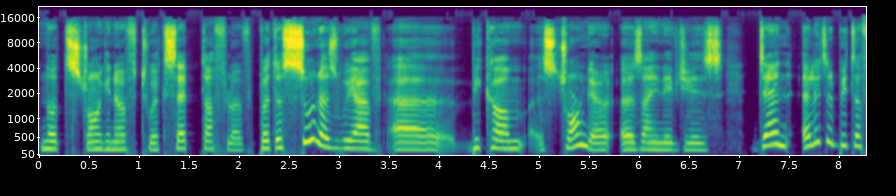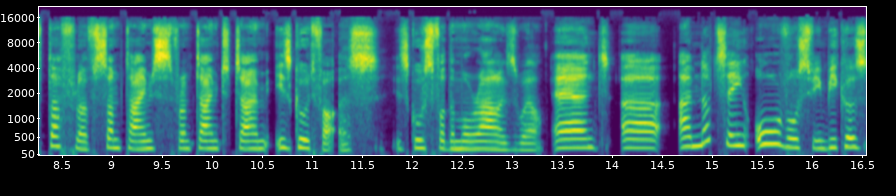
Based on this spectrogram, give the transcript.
not strong enough to accept tough love. But as soon as we have uh, become stronger INFJs, then a little bit of tough love sometimes from time to time is good for us. It's good for the morale as well. And uh, I'm not saying all those things because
